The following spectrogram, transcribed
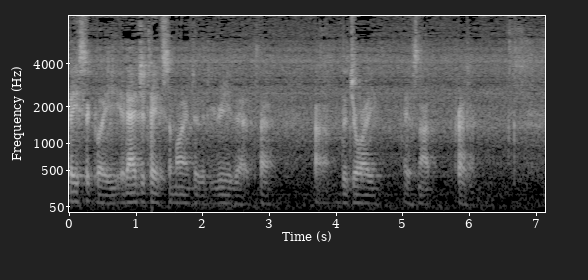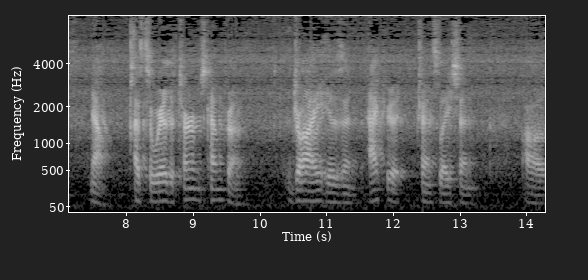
basically it agitates the mind to the degree that uh, uh, the joy is not present. Now, as to where the terms come from, dry is an accurate translation of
